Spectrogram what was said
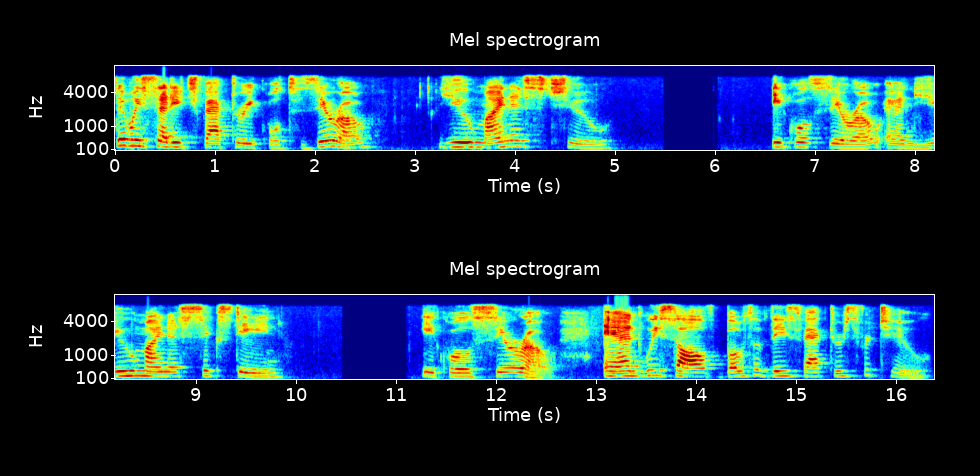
Then we set each factor equal to 0, u minus 2 equals 0 and u minus 16 equals 0. And we solve both of these factors for 2.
